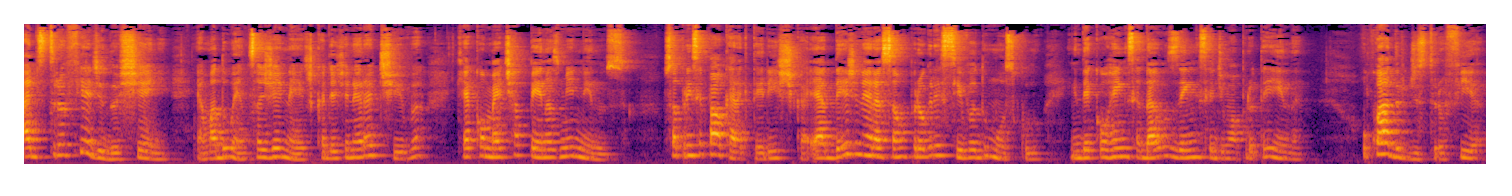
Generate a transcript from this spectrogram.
A distrofia de Duchenne é uma doença genética degenerativa que acomete apenas meninos. Sua principal característica é a degeneração progressiva do músculo, em decorrência da ausência de uma proteína. O quadro de distrofia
